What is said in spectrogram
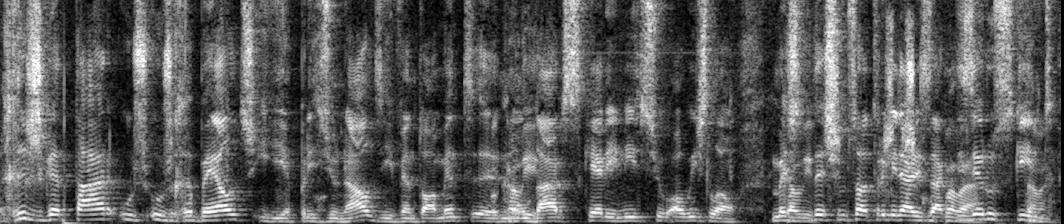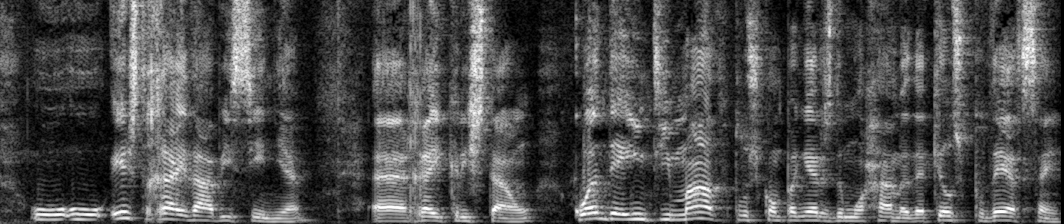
resgatar os, os rebeldes e aprisioná-los e, eventualmente, uh, não dar sequer início ao Islão. Mas deixa-me só terminar, Isaac, dizer o seguinte: o, o, este rei da Abissínia, rei cristão, quando é intimado pelos companheiros de Muhammad a que eles pudessem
